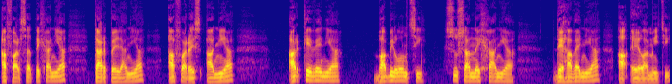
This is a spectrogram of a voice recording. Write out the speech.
Afarsatechania, Tarpeľania, Afaresania, Arkevenia, Babylonci, Susanechania, Dehavenia a Elamiti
